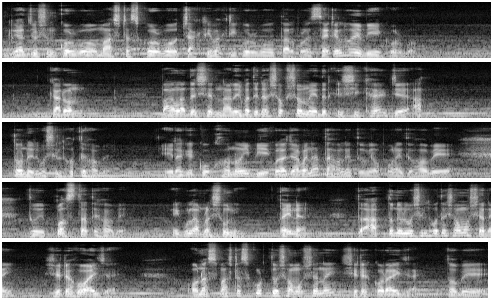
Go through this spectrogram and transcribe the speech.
গ্র্যাজুয়েশন করব মাস্টার্স করব চাকরি বাকরি করব, তারপরে সেটেল হয়ে বিয়ে করব। কারণ বাংলাদেশের নারীবাদীরা সবসময় মেয়েদেরকে শিখায় যে আত্মনির্ভরশীল হতে হবে। এর আগে কখনোই বিয়ে করা যাবে না, তাহলে তুমি অপমানিত হবে, তুমি পস্তাতে হবে। এগুলো আমরা শুনি, তাই না? তো আত্মনির্ভরশীল হতে সমস্যা নাই, সেটা হওয়াই যায়। অনার্স, মাস্টার্স করতেও সমস্যা নাই, সেটা করাই যায়। তবে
